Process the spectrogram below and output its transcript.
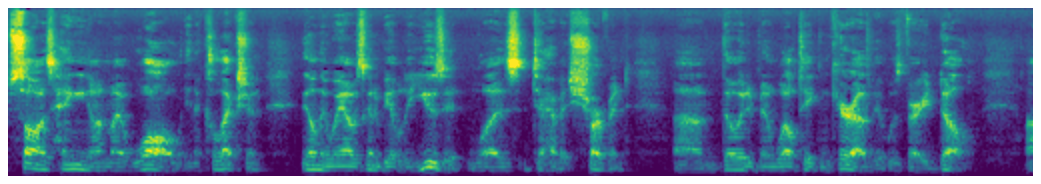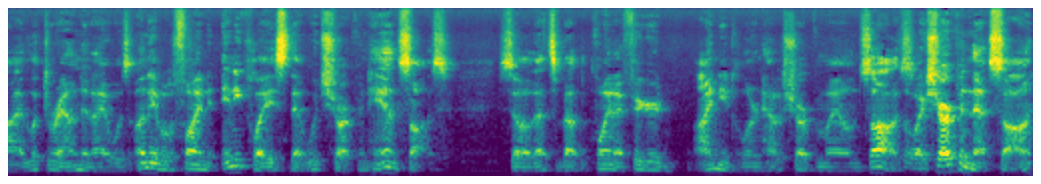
saws hanging on my wall in a collection. The only way I was going to be able to use it was to have it sharpened. Um, though it had been well taken care of, it was very dull. I looked around and I was unable to find any place that would sharpen hand saws. So that's about the point I figured I need to learn how to sharpen my own saws. So I sharpened that saw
